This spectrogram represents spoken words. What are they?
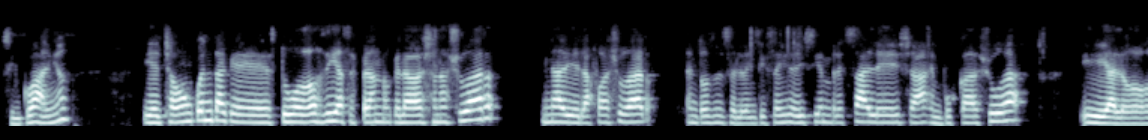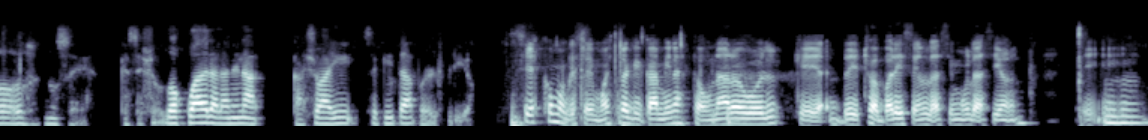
cinco años, y el chabón cuenta que estuvo dos días esperando que la vayan a ayudar, nadie la fue a ayudar, entonces el 26 de diciembre sale ella en busca de ayuda, y a los, no sé, qué sé yo, dos cuadras la nena cayó ahí, se quita por el frío. Sí, es como que se demuestra que camina hasta un árbol que de hecho aparece en la simulación. Y, Ujú.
